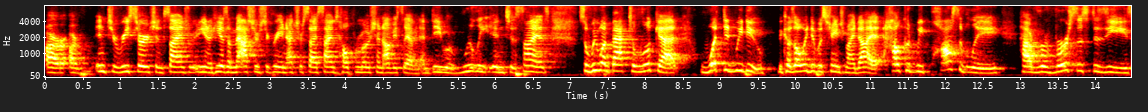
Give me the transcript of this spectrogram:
are, are into research and science. You know, he has a master's degree in exercise science, health promotion. Obviously, I have an MD. We're really into science. So we went back to look at what did we do? Because all we did was change my diet. How could we possibly have reversed this disease,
